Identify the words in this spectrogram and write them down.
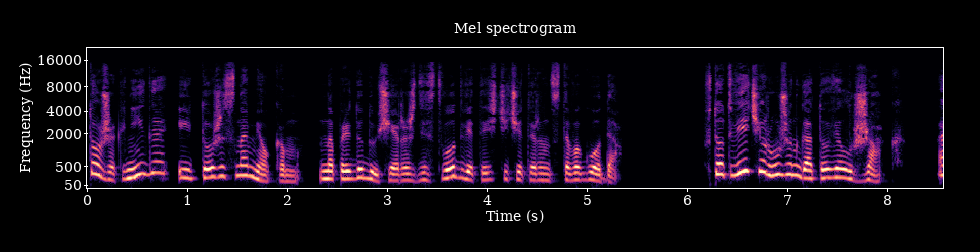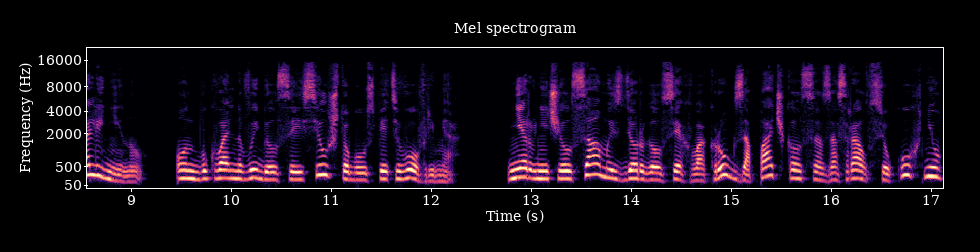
Тоже книга и тоже с намеком на предыдущее Рождество 2014 года. В тот вечер ужин готовил Жак, оленину. Он буквально выбился из сил, чтобы успеть вовремя. Нервничал сам и сдергал всех вокруг, запачкался, засрал всю кухню,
